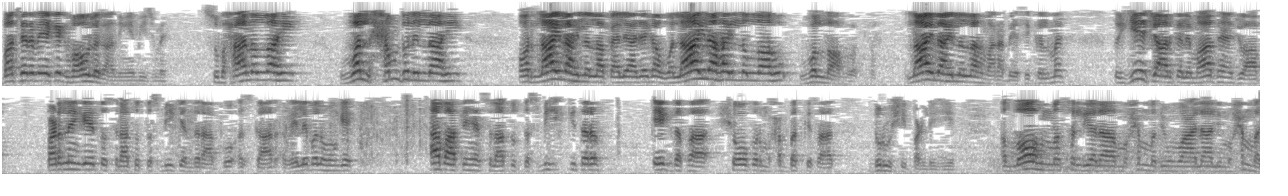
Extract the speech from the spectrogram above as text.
بس صرف ایک ایک واؤ لگانی ہے بیچ میں۔ سبحان اللہ والحمد للہ اور لا الہ الا اللہ پہلے آ جائے گا۔ ولا الہ الا اللہ، واللہ اکبر۔ لا الہ الا اللہ ہمارا بیسک کلم ہے۔ تو یہ چار کلمات ہیں جو آپ پڑھ لیں گے تو سلاط التسبیح کے اندر آپ کو ازکار اویلیبل ہوں گے۔ اب آتے ہیں سلاط التسبیح کی طرف۔ ایک دفعہ شوق اور محبت کے ساتھ دروشی پڑھ لیجیے۔ اللہ صلی علی محمد علی محمد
